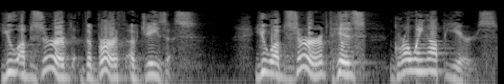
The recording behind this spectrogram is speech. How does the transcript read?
You observed the birth of Jesus. You observed his growing up years.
